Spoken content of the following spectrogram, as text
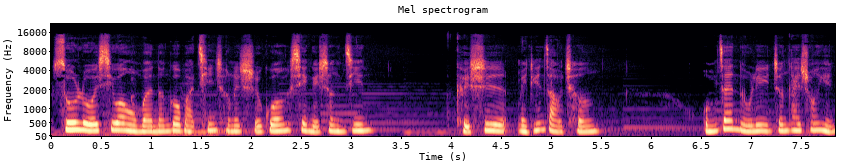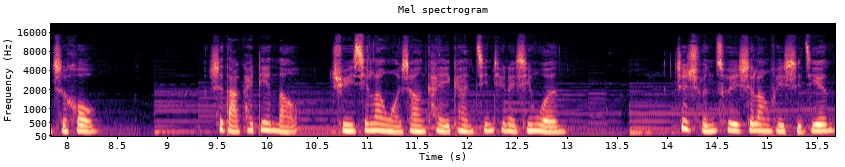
梭罗希望我们能够把清晨的时光献给圣经。可是每天早晨，我们在努力睁开双眼之后，是打开电脑去新浪网上看一看今天的新闻。这纯粹是浪费时间。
